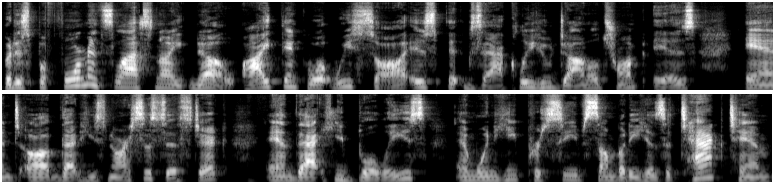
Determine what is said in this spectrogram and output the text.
But his performance last night, no. I think what we saw is exactly who Donald Trump is and uh, that he's narcissistic and that he bullies. And when he perceives somebody has attacked him,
